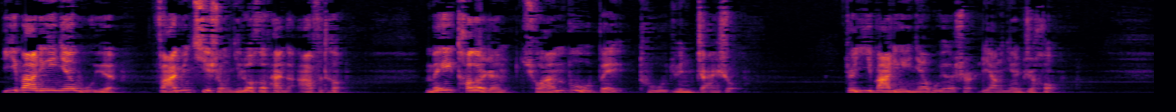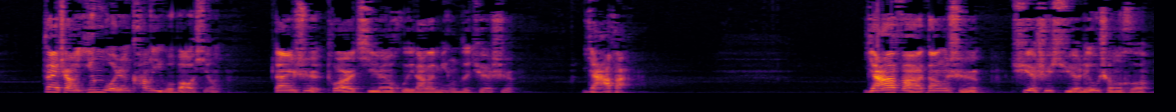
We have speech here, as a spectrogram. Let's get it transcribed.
一八零一年五月，法军弃守尼罗河畔的阿夫特，没逃的人全部被土军斩首。这一八零一年五月的事两年之后，在场英国人抗议过暴行，但是土耳其人回答的名字却是雅法。雅法当时确实血流成河，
